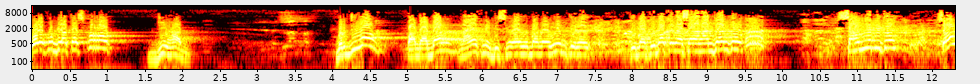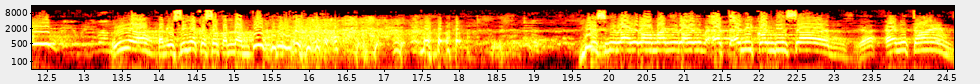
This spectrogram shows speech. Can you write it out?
walaupun di atas perut jihad. Berjuang. Pak Dadang naik nih Bismillahirrahmanirrahim tiba-tiba kena serangan jantung. Sahid itu. Sahid. Iya, kan istrinya kesel tendang Bismillahirrahmanirrahim at any conditions, ya, yeah, anytime,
